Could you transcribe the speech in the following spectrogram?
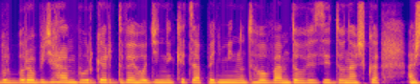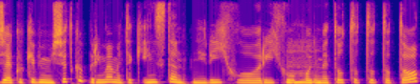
robiť hamburger dve hodiny, keď za 5 minút ho vám dovezie do náška a že ako keby my všetko príjmame tak instantne, rýchlo, rýchlo, mm. poďme toto, toto, toto,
